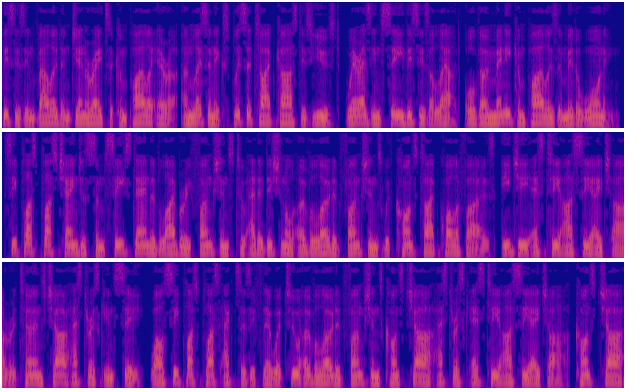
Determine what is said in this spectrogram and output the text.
this is invalid and generates a compiler error unless an explicit typecast is used, whereas in C this is allowed although many compilers emit a warning, C++ changes some C standard library functions to add additional overloaded functions with const type qualifiers, e.g. strchr returns char asterisk in C, while C++ acts as if there were two overloaded functions const char strchr const char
